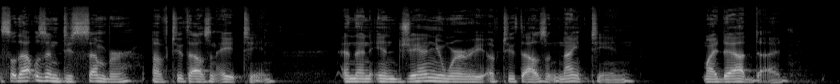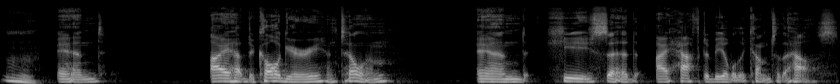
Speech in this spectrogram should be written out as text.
so that was in December of 2018. And then in January of 2019, my dad died. Mm. And I had to call Gary and tell him. And he said, I have to be able to come to the house.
